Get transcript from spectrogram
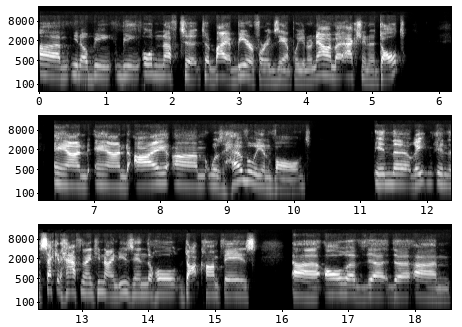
um, you know, being being old enough to, to buy a beer, for example. You know, now I'm actually an adult. And and I um, was heavily involved in the late in the second half of the 1990s in the whole dot com phase uh, all of the the um,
